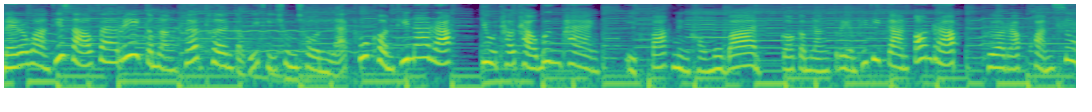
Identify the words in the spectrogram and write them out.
ในระหว่างที่สาวแฟรี่กำลังเพลิดเพลินกับวิถีชุมชนและผู้คนที่น่ารัก อยู่แถวแถวๆบึงแพง อีกฟากหนึ่งของหมู่บ้าน ก็กำลังเตรียมพิธีการต้อนรับ เพื่อรับขวัญสู่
